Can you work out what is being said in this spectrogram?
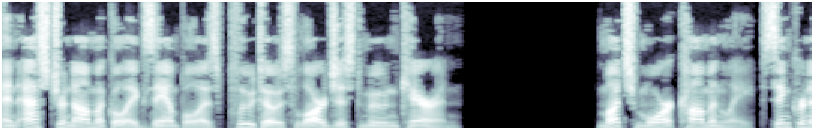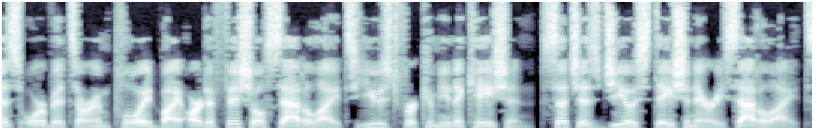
An astronomical example is Pluto's largest moon Charon, much more commonly, synchronous orbits are employed by artificial satellites used for communication, such as geostationary satellites.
